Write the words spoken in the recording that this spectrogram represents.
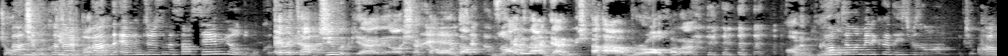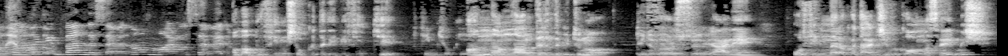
Çok Ben cıvık kadar, gelir bana. ben de Avengers'ı mesela sevmiyordum o kadar. Evet yani. abi cıvık yani o şaka. Evet, Orada şaka uzaylılar gelmiş. Haha bro falan. Abi bu Kaptan Amerika'da hiçbir zaman çok Kaptan anlayamadım. Amerika'yı ben de severim ama Marvel severim. ama bu film işte o kadar iyi bir film ki. Film çok iyi. anlamlandırdı bütün o universe'ü. Yani o filmler o kadar cıvık olmasaymış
